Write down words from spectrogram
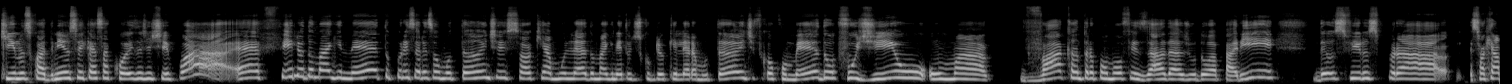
que nos quadrinhos fica essa coisa de tipo, ah, é filho do Magneto, por isso eles são mutantes, só que a mulher do Magneto descobriu que ele era mutante, ficou com medo, fugiu, uma vaca antropomorfizada ajudou a parir, deu os filhos pra. Só que a,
